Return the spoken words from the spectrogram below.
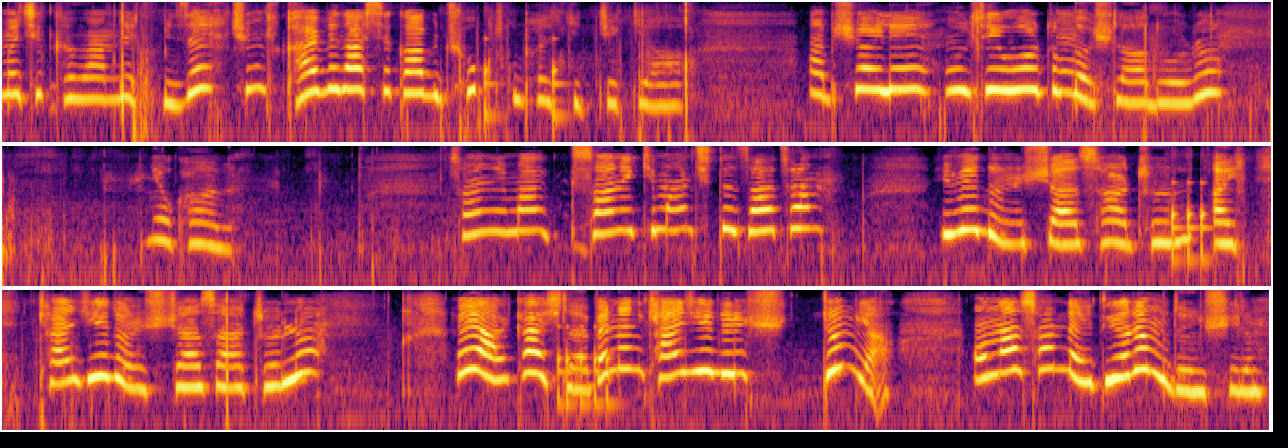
maçı kazandık bize. Çünkü kaybedersek abi çok kupa gidecek ya. Abi şöyle ultiyi vurdum boşluğa doğru. Yok abi. Sonra sonraki maçta zaten eve dönüşeceğiz her türlü. Ay Kenji'ye dönüşeceğiz her türlü. Ve arkadaşlar ben hani Kenji'ye dönüştüm ya. Ondan sonra Edgar'a mı dönüşelim?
